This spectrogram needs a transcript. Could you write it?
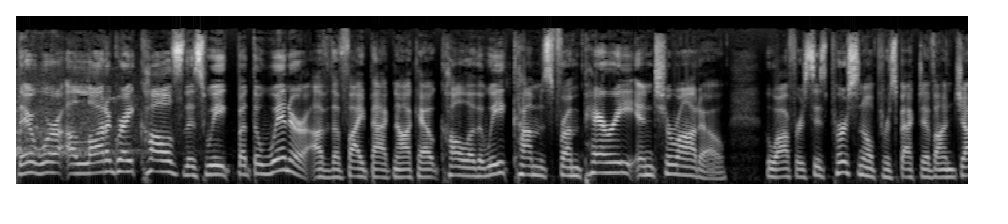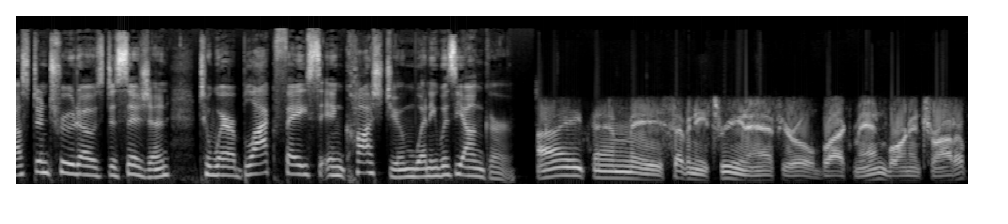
There were a lot of great calls this week, but the winner of the Fight Back Knockout Call of the Week comes from Perry in Toronto, who offers his personal perspective on Justin Trudeau's decision to wear blackface in costume when he was younger. I am a 73 and a half year old black man born in Toronto.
